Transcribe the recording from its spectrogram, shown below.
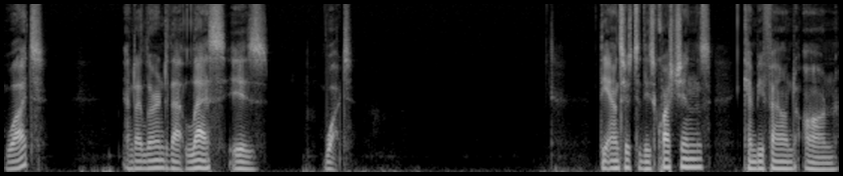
what, and I learned that less is what? The answers to these questions can be found on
